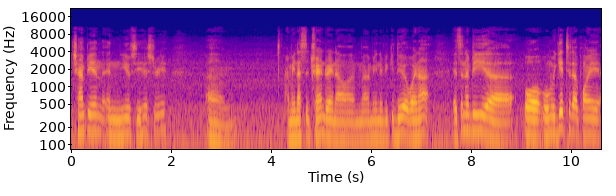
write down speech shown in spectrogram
champion in UFC history. Um, I mean, that's the trend right now. Um, I mean, if you could do it, why not? It's gonna be uh, well when we get to that point.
